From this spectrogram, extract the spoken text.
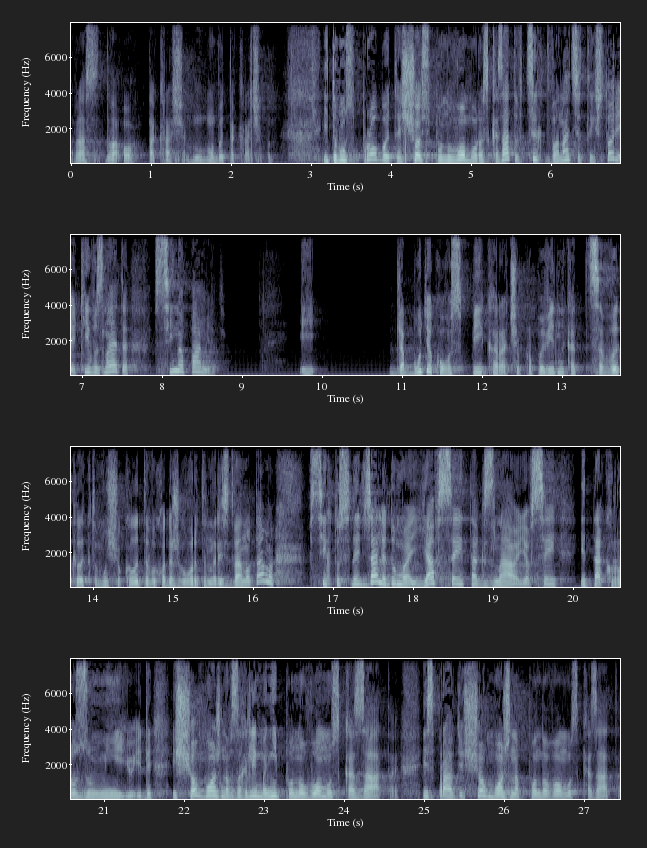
Раз, два, о, так краще. Мабуть, так краще буде. І тому спробуйте щось по-новому розказати в цих 12 історій, які ви знаєте всі на пам'ять. І для будь-якого спікера чи проповідника це виклик, тому що коли ти виходиш говорити на різдвяну тему, всі, хто сидить в залі, думає, я все і так знаю, я все і так розумію. І, і що можна взагалі мені по-новому сказати? І справді, що можна по-новому сказати?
